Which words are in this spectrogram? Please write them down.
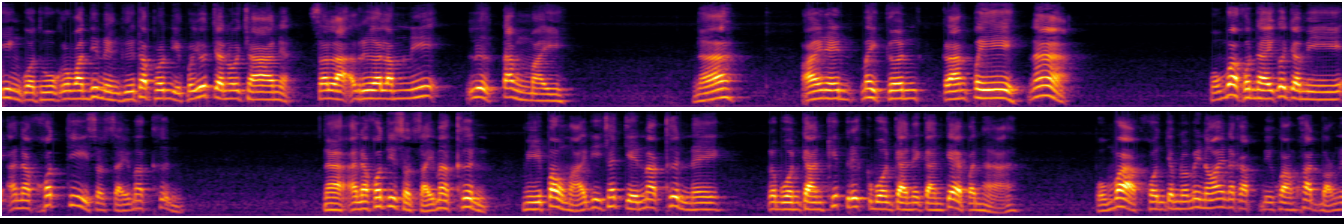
ยิ่งกว่าถูกรางวัลที่หนึ่งคือถ้าพลเอกประยุทธ์จันโอชาเนี่ยสละเรือลำนี้เลือกตั้งใหม่นะภายในไม่เกินกลางปีหน้า ผมว่าคนไทยก็จะมีอนาคตที่สดใสมากขึ้น นะอนาคตที่สดใสมากขึ้น มีเป้าหมายที่ชัดเจนมากขึ้นในกระบวนการคิดหรือกระบวนการในการแก้ปัญหา ผมว่าคนจำนวนไม่น้อยนะครับ มีความคาดหวังใน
